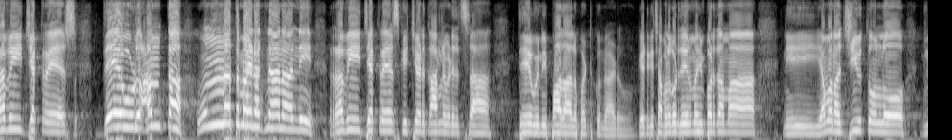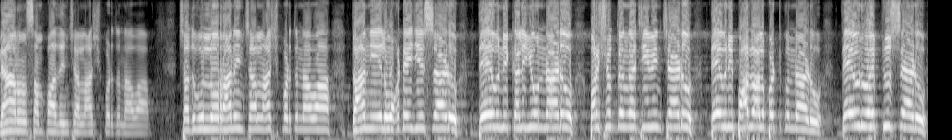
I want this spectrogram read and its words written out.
రవి జక్రయస్ దేవుడు అంత ఉన్నతమైన జ్ఞానాన్ని రవి జక్రయస్కి ఇచ్చాడు కారణం ఏంటి తెలుసా? దేవుని పాదాలు పట్టుకున్నాడు. గట్టిగా చెప్పలు కూడా దేవుని మహింపడదామా? నీ యవన జీవితంలో జ్ఞానం సంపాదించాలని ఆశపడుతున్నావా? చదువుల్లో రాణించాలని ఆశపడుతున్నావా? దానియలు ఒకటే చేశాడు. దేవుని కలిగి ఉన్నాడు. పరిశుద్ధంగా జీవించాడు. దేవుని పాదాలు పట్టుకున్నాడు. దేవుని వైపు చూశాడు.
